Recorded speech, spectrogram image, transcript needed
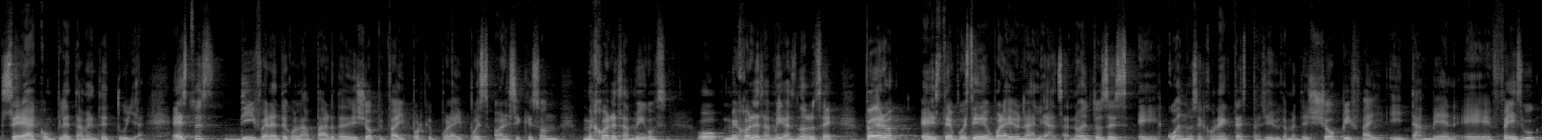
sea completamente tuya. Esto es diferente con la parte de Shopify porque por ahí pues ahora sí que son mejores amigos o mejores amigas, no lo sé, pero este pues tienen por ahí una alianza, ¿no? Entonces eh, cuando se conecta específicamente Shopify y también eh, Facebook,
